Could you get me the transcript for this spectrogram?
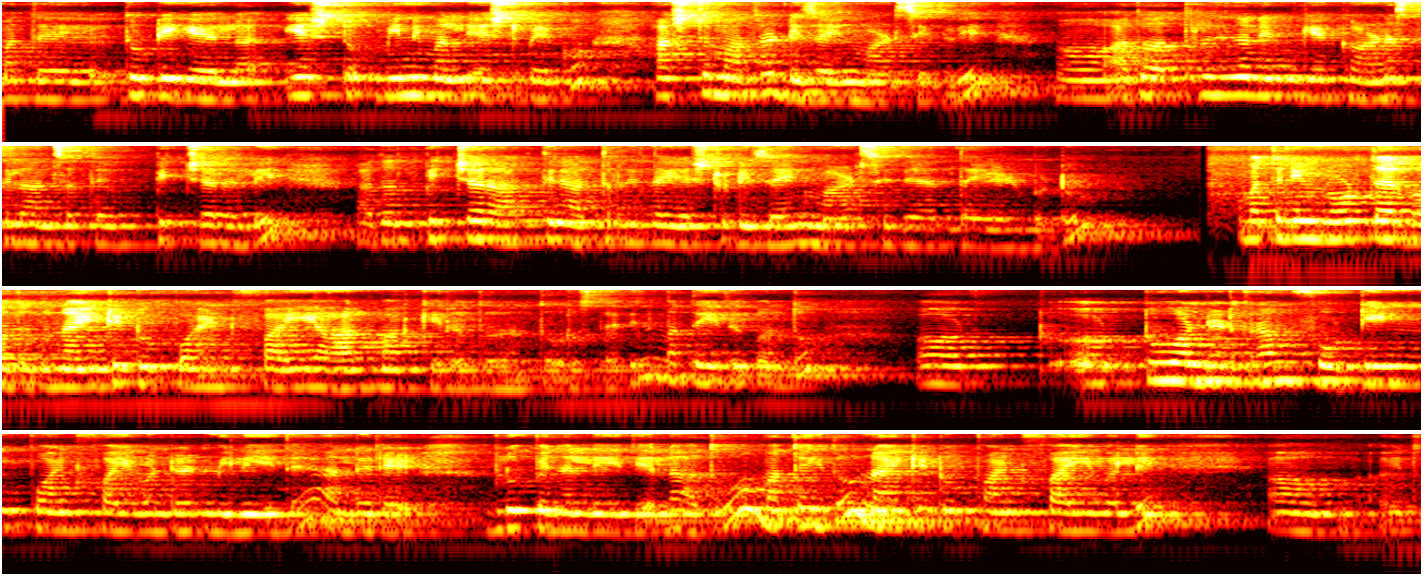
ಮತ್ತು ತುಟಿಗೆ ಎಲ್ಲ ಎಷ್ಟು ಮಿನಿಮಲ್ ಎಷ್ಟು ಬೇಕೋ ಅಷ್ಟು ಮಾತ್ರ ಡಿಸೈನ್ ಮಾಡಿಸಿದ್ವಿ. ಅದು ಹತ್ರದಿಂದ ನಿಮಗೆ ಕಾಣಿಸ್ತಿಲ್ಲ ಅನಿಸುತ್ತೆ ಪಿಕ್ಚರಲ್ಲಿ. ಅದೊಂದು ಪಿಕ್ಚರ್ ಹಾಕ್ತೀನಿ, ಹತ್ರದಿಂದ ಎಷ್ಟು ಡಿಸೈನ್ ಮಾಡಿಸಿದೆ ಅಂತ ಹೇಳ್ಬಿಟ್ಟು. ಮತ್ತು ನೀವು ನೋಡ್ತಾ ಇರ್ಬೋದು ಅದು ninety two point five hallmark ಇರೋದು ಅಂತ ತೋರಿಸ್ತಾ ಇದ್ದೀನಿ. ಮತ್ತು ಇದು ಬಂದು two hundred gram fourteen point five hundred milli ಇದೆ. ಅಲ್ಲಿ ರೇ ಬ್ಲೂ ಪೆನ್ನಲ್ಲಿ ಇದೆಯಲ್ಲ ಅದು. ಮತ್ತು ಇದು ನೈಂಟಿ ಟೂ ಪಾಯಿಂಟ್ ಫೈವಲ್ಲಿ ಇದು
